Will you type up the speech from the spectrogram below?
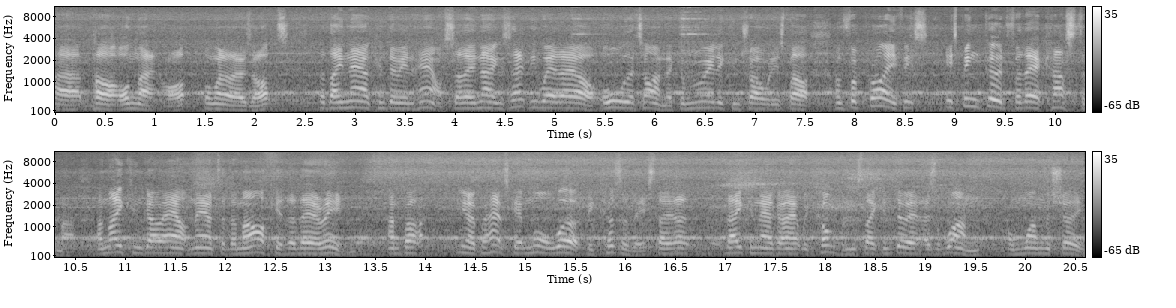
uh, part on that op, on one of those ops, that they now can do in-house. So they know exactly where they are all the time. They can really control this part. And for Brave, it's, it's been good for their customer. And they can go out now to the market that they're in and you know, perhaps get more work because of this. They, uh, they can now go out with confidence. They can do it as one on one machine.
